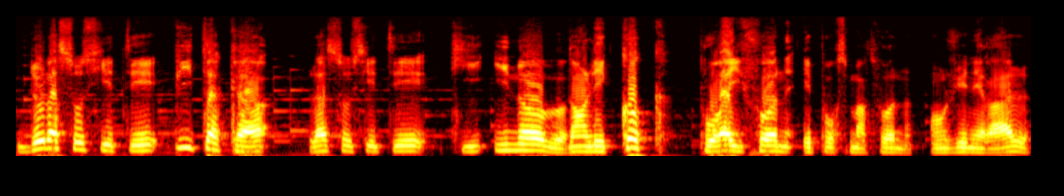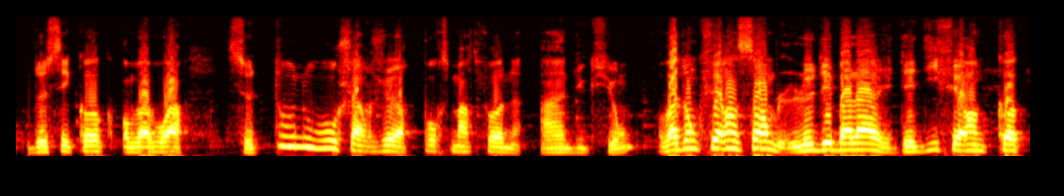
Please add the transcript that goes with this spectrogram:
de la société Pitaka, la société qui innove dans les coques pour iPhone et pour smartphone en général. De ces coques, on va voir ce tout nouveau chargeur pour smartphone à induction. On va donc faire ensemble le déballage des différentes coques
